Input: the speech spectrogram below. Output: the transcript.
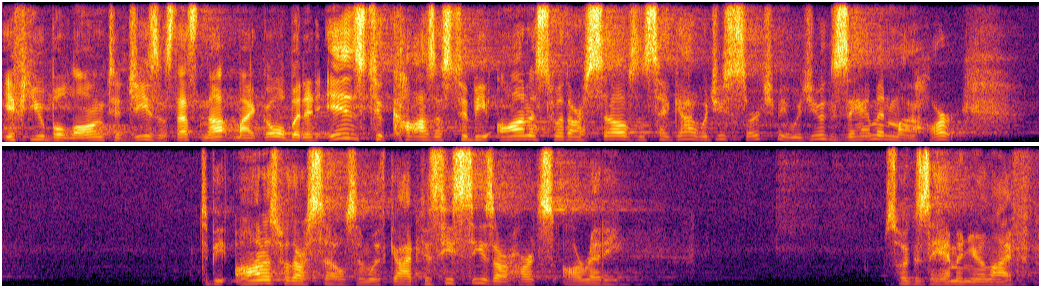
if you belong to Jesus. That's not my goal, but it is to cause us to be honest with ourselves and say, God, would you search me? Would you examine my heart? To be honest with ourselves and with God because He sees our hearts already. So examine your life.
